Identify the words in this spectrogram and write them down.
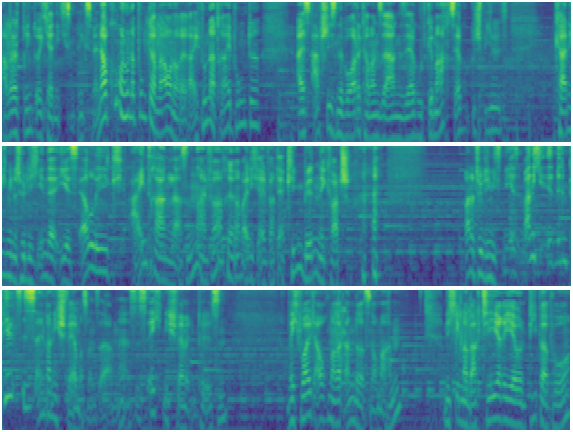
Aber das bringt euch ja nichts, mehr. Na, guck mal, 100 Punkte haben wir auch noch erreicht. 103 Punkte. Als abschließende Worte kann man sagen, sehr gut gemacht, sehr gut gespielt kann ich mich natürlich in der ESL League eintragen lassen, einfach, ja, weil ich einfach der King bin. Ne, Quatsch. war natürlich nicht, nee, war nicht, mit dem Pilz ist es einfach nicht schwer, muss man sagen, ne? Es ist echt nicht schwer mit den Pilzen. Aber ich wollte auch mal was anderes noch machen. Nicht immer Bakterie und Pipapo.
